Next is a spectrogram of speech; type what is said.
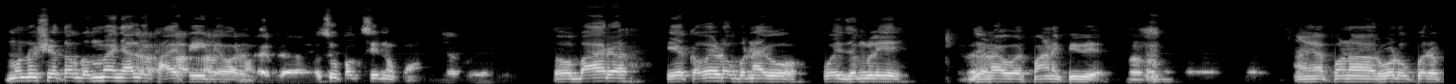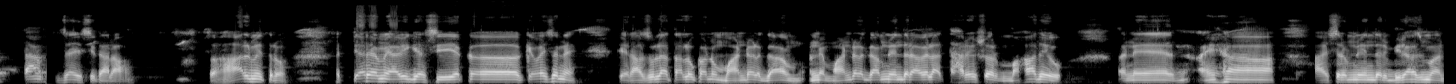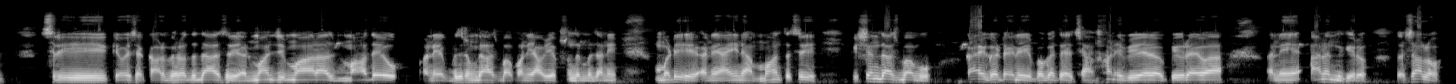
મનુષ્ય તો ગમે ન્યાલી ખાય પી લેવાનો પશુ પક્ષી નું કોણ? તો બાર એ કવેડો બનાવ્યો કોઈ જંગલી જનાવર પાણી પીવે. અહીંયા પણ રોડ ઉપર જય સીતારામ. તો હાલ મિત્રો, અત્યારે અમે આવી ગયા છીએ એક કહેવાય છે ને કે રાજુલા તાલુકાનું માંડળ ગામ અને માંડળ ગામની અંદર આવેલા ધારેશ્વર મહાદેવ અને અહીંયા આશ્રમની અંદર બિરાજમાન શ્રી, કહેવાય છે કાળ ભૈરવ શ્રી હનુમાનજી મહારાજ, મહાદેવ અને એક બજરંગદાસ બાપાની આવી એક સુંદર મજાની મઢી અને અહીંના મહંત શ્રી કિશનદાસ બાબુ કાંઈ ઘટે નહીં. ભગતે ચા પાણી પીવરાવ્યા અને આનંદ કર્યો. તો ચાલો,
